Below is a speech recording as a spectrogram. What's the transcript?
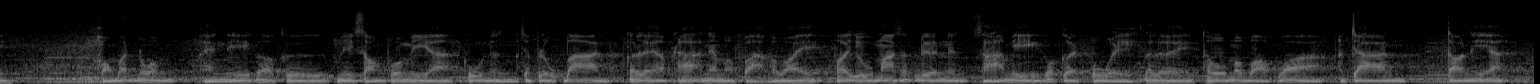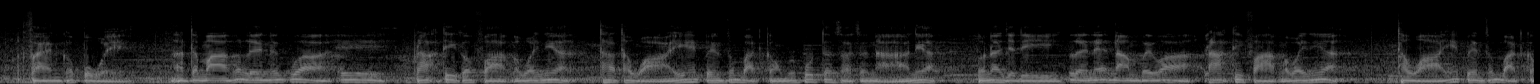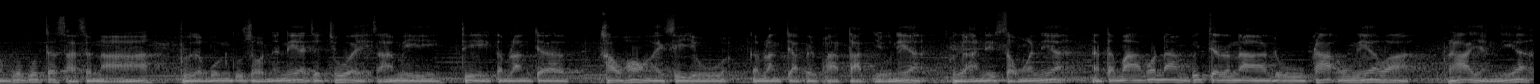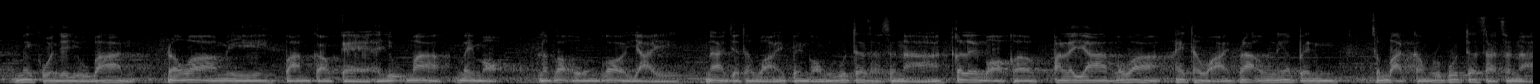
ของวัดน่วมแห่งนี้ก็คือมีสองผัวเมียคู่หนึ่งจะปลูกบ้าน ก็เลยเอาพระเนี่ยมาฝากเอาไว้ พออยู่มาสักเดือนหนึ่งสามีก็เกิดป่วย ก็เลยโทรมาบอกว่าอาจารย์ ตอนนี้แฟนเขาป่วย อาตมาก็เลยนึกว่าเอ๊ะพระที่เขาฝากเอาไว้เนี่ยถ้าถวายให้เป็นสมบัติของพระพุทธศาสนาเนี่ยก็น่าจะดีเลยแนะนำไปว่าพระที่ฝากเอาไว้เนี่ยถวายให้เป็นสมบัติของพระพุทธศาสนาเผื่อบุญกุศลอันนี้จะช่วยสามีที่กำลังจะเข้าห้อง ICU กำลังจะไปผ่าตัดอยู่เนี่ยเผื่ออันนี้สงอันเนี้ยอาตมาก็นั่งพิจารณาดูพระองค์เนี้ยว่า พระอย่างเนี้ยไม่ควรจะอยู่บ้าน เพราะว่ามีความเก่าแก่อายุมากไม่เหมาะ แล้วก็องค์ก็ใหญ่น่าจะถวายเป็นของพระพุทธศาสนา ก็เลยบอกกับภรรยาก็ว่าให้ถวายพระองค์เนี้ยเป็นสมบัติของพระพุทธศาสนา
